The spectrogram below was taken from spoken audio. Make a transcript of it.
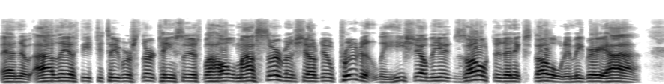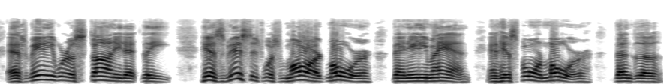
And Isaiah 52, verse 13 says, Behold, my servant shall deal prudently. He shall be exalted and extolled and be very high. As many were astonished at thee. His visage was marred more than any man, and his form more than the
